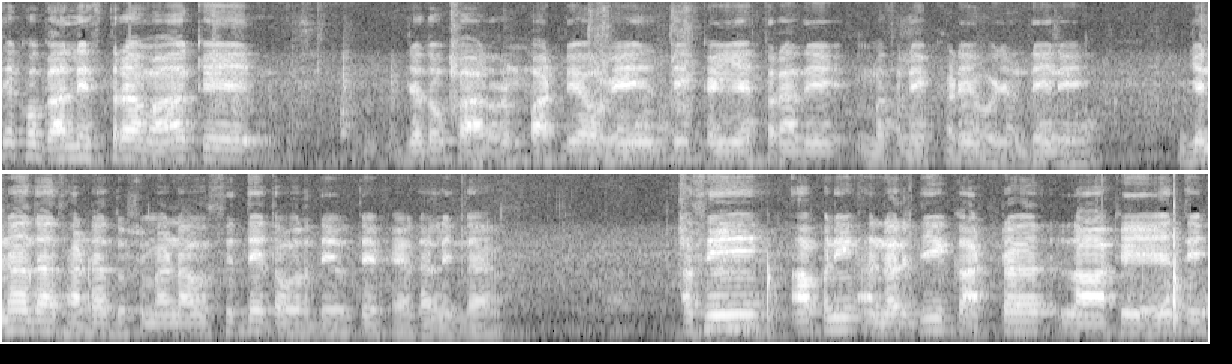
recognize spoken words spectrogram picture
ਦੇਖੋ ਗੱਲ ਇਸ ਤਰ੍ਹਾਂ ਵਾ ਕਿ ਜਦੋਂ ਘਰ ਪਾਟਿਆ ਹੋਵੇ ਤੇ ਕਈ ਇਸ ਤਰ੍ਹਾਂ ਦੇ ਮਸਲੇ ਖੜੇ ਹੋ ਜਾਂਦੇ ਨੇ ਜਿਨ੍ਹਾਂ ਦਾ ਸਾਡਾ ਦੁਸ਼ਮਣ ਆ ਉਹ ਸਿੱਧੇ ਤੌਰ ਦੇ ਉੱਤੇ ਫਾਇਦਾ ਲੈਂਦਾ। ਹੈ ਅਸੀਂ ਆਪਣੀ એનર્ਜੀ ਘੱਟ ਲਾ ਕੇ ਤੇ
